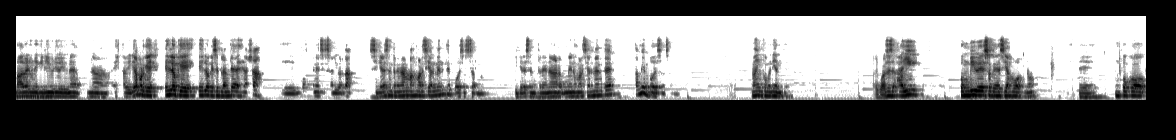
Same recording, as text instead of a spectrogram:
va a haber un equilibrio y una, estabilidad, porque es lo, que, es lo que se plantea desde allá. Eh, vos tenés esa libertad. Si quieres entrenar más marcialmente, puedes hacerlo. Si quieres entrenar menos marcialmente, también puedes hacerlo. No hay inconveniente. Entonces ahí convive eso que decías vos, ¿no? Este, un poco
